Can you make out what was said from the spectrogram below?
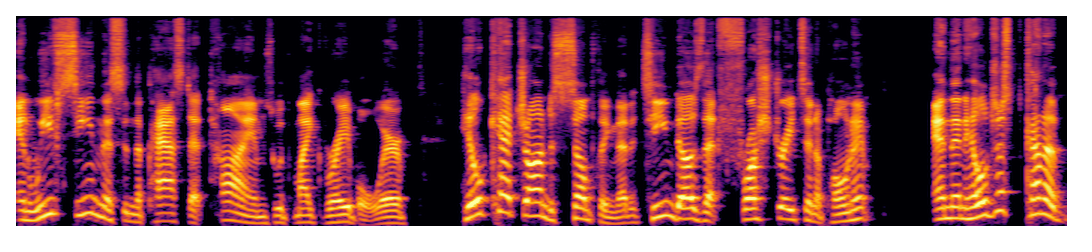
And we've seen this in the past at times with Mike Vrabel, where he'll catch on to something that a team does that frustrates an opponent, and then he'll just kind of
